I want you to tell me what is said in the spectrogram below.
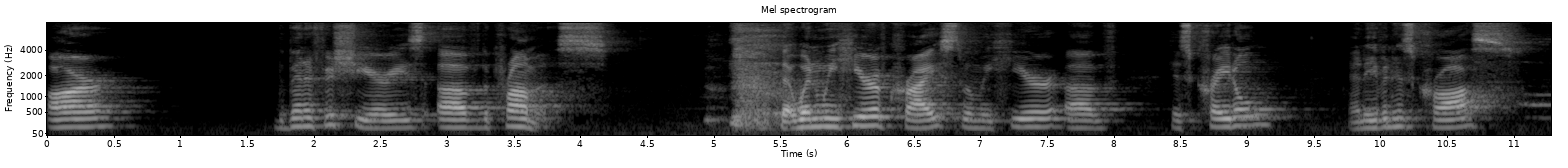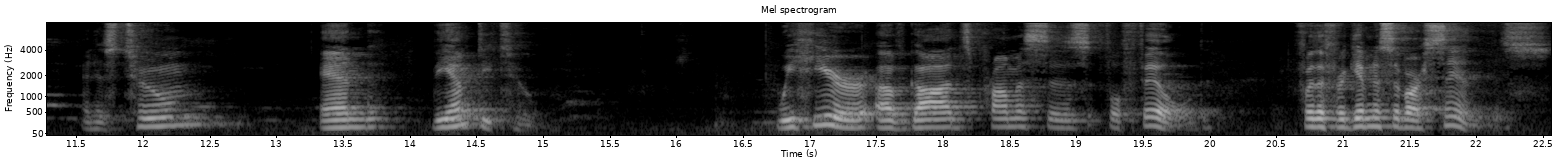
are the beneficiaries of the promise. That when we hear of Christ, when we hear of his cradle and even his cross and his tomb and the empty tomb. We hear of God's promises fulfilled for the forgiveness of our sins.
